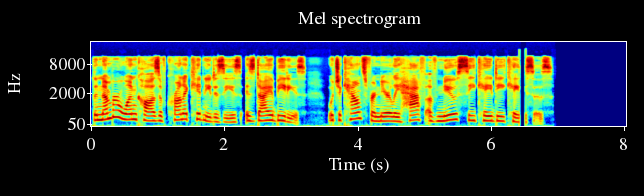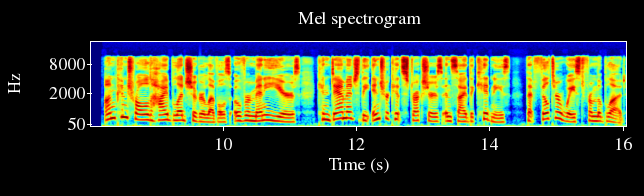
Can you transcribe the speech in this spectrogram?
The number one cause of chronic kidney disease is diabetes, which accounts for nearly half of new CKD cases. Uncontrolled high blood sugar levels over many years can damage the intricate structures inside the kidneys that filter waste from the blood.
